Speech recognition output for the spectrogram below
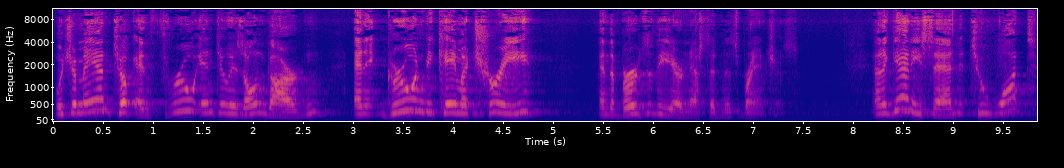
which a man took and threw into his own garden, and it grew and became a tree, and the birds of the air nested in its branches. And again he said, To what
